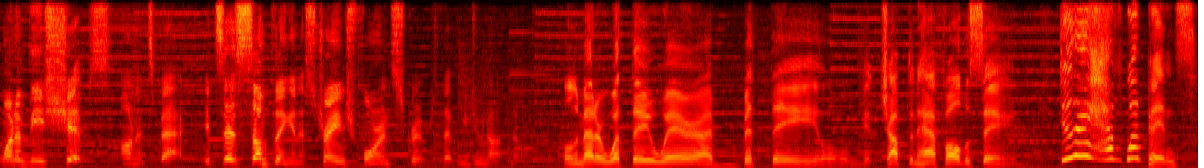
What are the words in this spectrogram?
one of these ships on its back. It says something in a strange foreign script that we do not know. Well, no matter what they wear, I bet they'll get chopped in half all the same. Do they have weapons?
